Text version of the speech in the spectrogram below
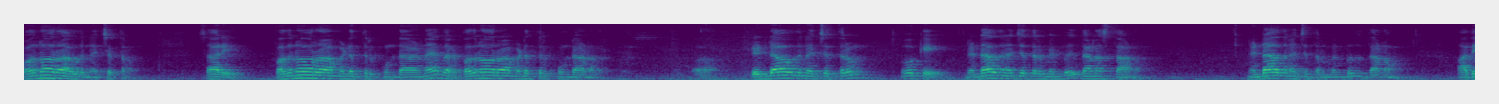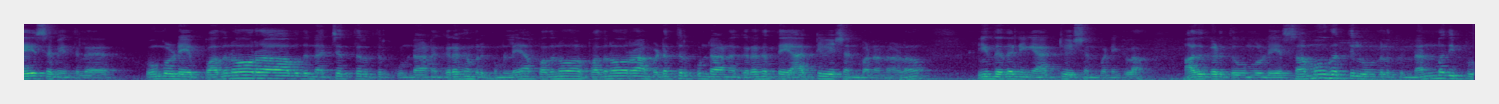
பதினோராவது நட்சத்திரம். சாரி பதினோராம் இடத்திற்குண்டான பதினோராம் இடத்திற்குண்டானவர். ரெண்டாவது நட்சத்திரம் ஓகே ரெண்டாவது நட்சத்திரம் என்பது தனஸ்தானம். ரெண்டாவது நட்சத்திரம் என்பது தனம். அதே சமயத்தில் உங்களுடைய பதினோராவது நட்சத்திரத்திற்கு உண்டான கிரகம் இருக்கும் இல்லையா? பதினோ பதினோராம் இடத்திற்குண்டான கிரகத்தை ஆக்டிவேஷன் பண்ணனாலும் இந்த இதை நீங்கள் ஆக்டிவேஷன் பண்ணிக்கலாம். அதுக்கடுத்து உங்களுடைய சமூகத்தில் உங்களுக்கு நன்மதிப்பு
